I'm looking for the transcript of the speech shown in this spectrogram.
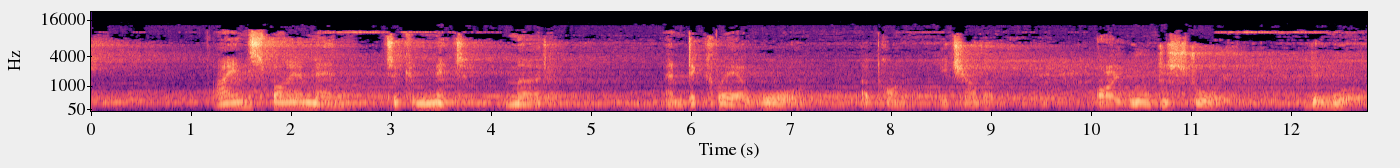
I inspire men to commit murder and declare war upon each other. I will destroy the world.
